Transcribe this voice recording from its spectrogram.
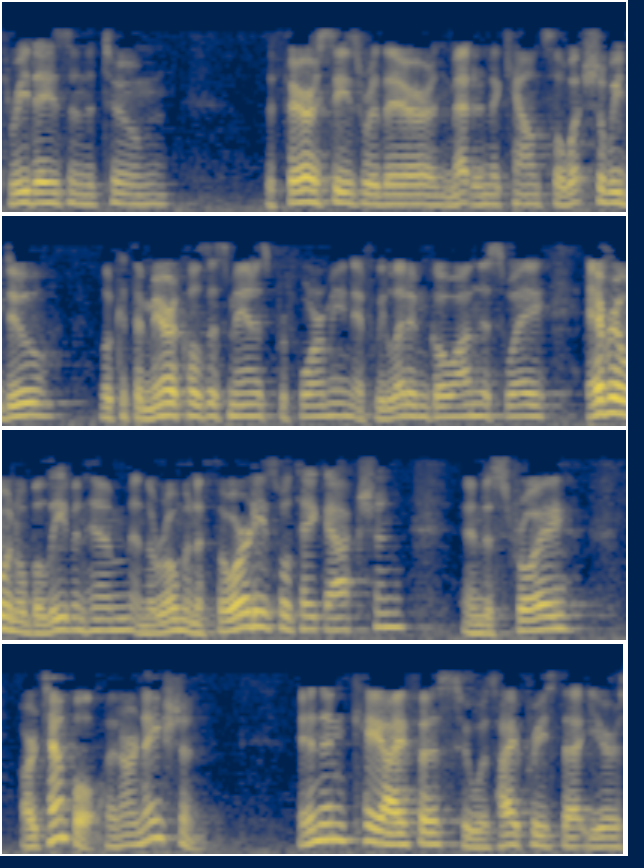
three days in the tomb, the Pharisees were there and met in a council. What shall we do? Look at the miracles this man is performing. If we let him go on this way, everyone will believe in him, and the Roman authorities will take action and destroy our temple and our nation. And then Caiaphas, who was high priest that year,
